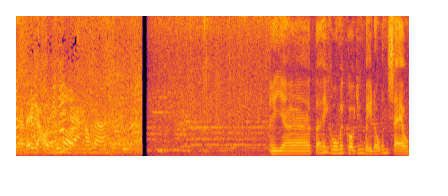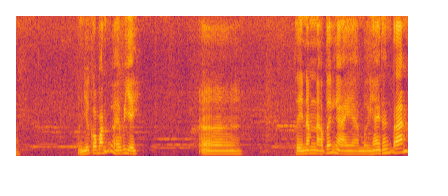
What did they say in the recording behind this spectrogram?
dạ để ăn không hả? Bây giờ tới khu mấy cô chuẩn bị đổ bánh xèo. Hình như có bánh rồi hả quý vị à, thì năm nào tới ngày à, 12 tháng 8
